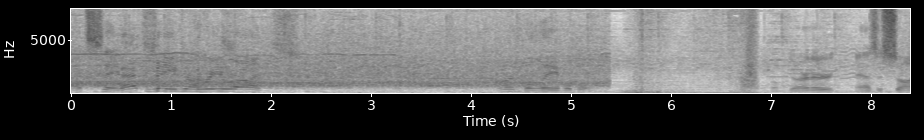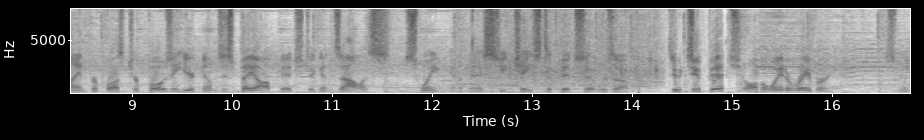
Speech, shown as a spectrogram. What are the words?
That saved, that three, saved runs. three runs. Unbelievable. From Garner has a sign for Buster Posey. Here comes his payoff pitch to Gonzalez. Swing and a miss. He chased a pitch that was up. 2-2 pitch all the way to Raburn. Swing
